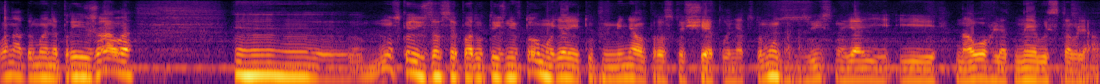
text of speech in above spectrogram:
Вона до мене приїжджала. Е, ну, скоріш за все, пару тижнів тому я її тут міняв просто щеплення, тому, звісно, я її і на огляд не виставляв.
